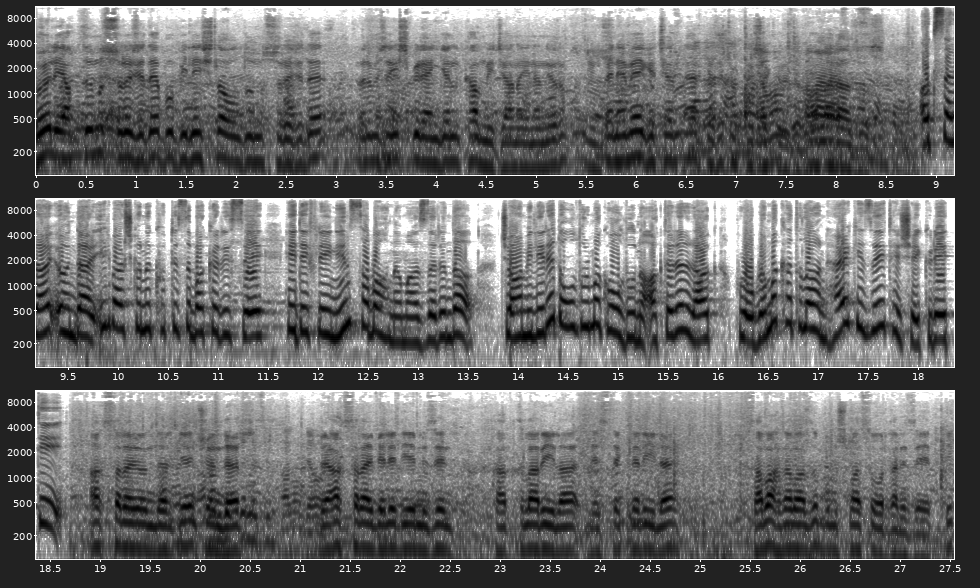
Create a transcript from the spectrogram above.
böyle yaptığımız sürece de bu bilinçli olduğumuz sürece de önümüze hiçbir engelin kalmayacağına inanıyorum. Ben emeğe geçen herkese çok teşekkür ediyorum. Allah razı olsun. Aksaray Önder İl Başkanı Kutlusi Bakar ise hedeflerinin sabah namazlarında camilere doldurmak olduğunu aktararak programa katılan herkese teşekkür etti. Aksaray Önder, Genç Önder ve Aksaray Belediye'mizin katkılarıyla, destekleriyle sabah namazı buluşması organize ettik.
